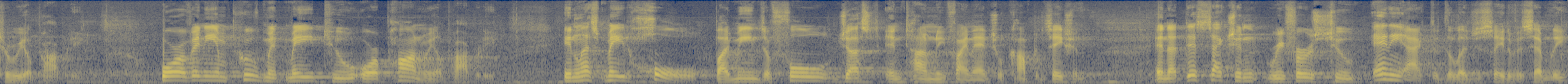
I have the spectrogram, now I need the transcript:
to real property, or of any improvement made to or upon real property, unless made whole by means of full, just, and timely financial compensation, and that this section refers to any act of the Legislative Assembly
